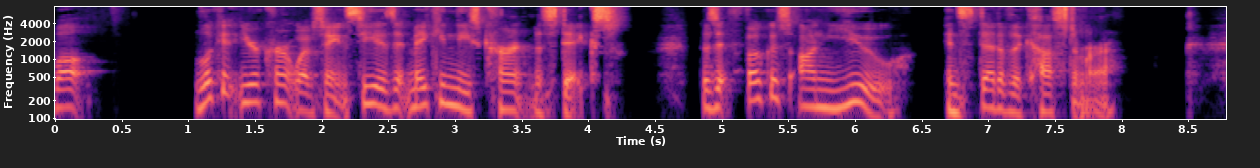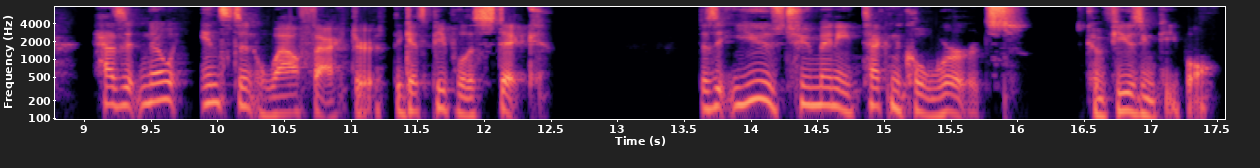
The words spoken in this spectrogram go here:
Well, look at your current website and see is it making these current mistakes? Does it focus on you instead of the customer? Has it no instant wow factor that gets people to stick? Does it use too many technical words, confusing people?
